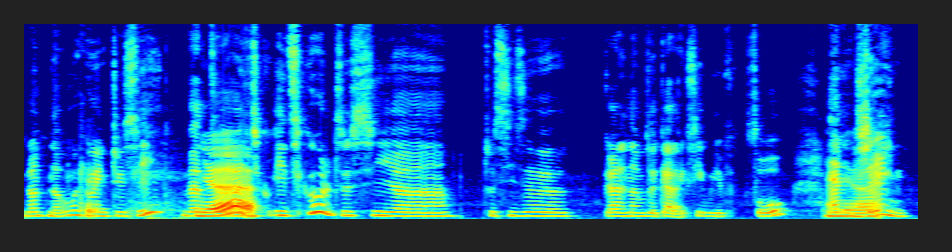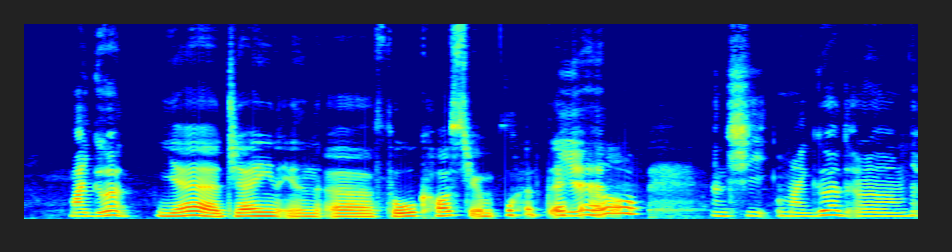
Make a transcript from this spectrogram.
Don't know. We're Okay. going to see, but Yeah. uh, it's, it's cool to see uh, to see the Guardian of the Galaxy with Thor and Yeah. Jane. My God. Yeah, Jane in a Thor costume. What the Yeah. hell? And she, oh my god, um,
